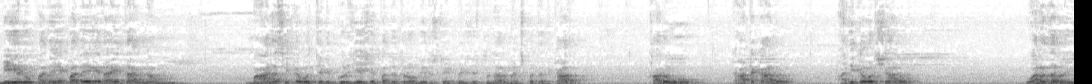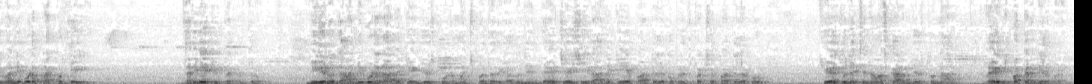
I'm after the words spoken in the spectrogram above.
మీరు పదే పదే రైతాంగం మానసిక ఒత్తిడికి గురి చేసే పద్ధతిలో మీరు స్టేట్మెంట్లు ఇస్తున్నారు మంచి పద్ధతి కాదు. కరువు కాటకాలు అధిక వర్షాలు వరదలు ఇవన్నీ కూడా ప్రకృతి జరిగేటివి ప్రకృతిలో. మీరు దాన్ని కూడా రాజకీయం చేసుకోవడం మంచి పద్ధతి కాదు. నేను దయచేసి రాజకీయ పార్టీలకు ప్రతిపక్ష పార్టీలకు చేతులెచ్చి నమస్కారం చేస్తున్నా రైతు పక్కన నిలబడండి.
